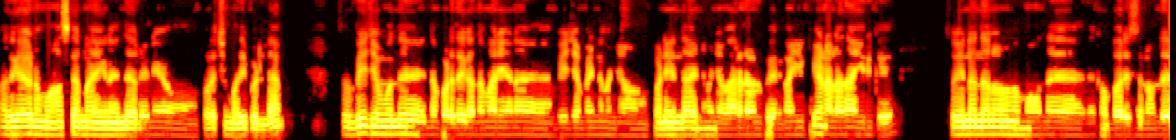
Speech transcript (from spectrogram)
அதுக்காக நம்ம ஆஸ்கர் நாயகனை எந்த வரையிலையும் குறைச்சி மதிப்பிடல. ஸோ பிஜிஎம் வந்து இந்த படத்துக்கு அந்த மாதிரியான பிஜிஎம் இன்னும் கொஞ்சம் பண்ணியிருந்தா இன்னும் கொஞ்சம் வேற லெவலுக்கு போயிருக்கோம். இப்பயும் நல்லா தான் இருக்குது ஸோ என்ன இருந்தாலும் நம்ம வந்து இந்த கம்பாரிசன் வந்து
